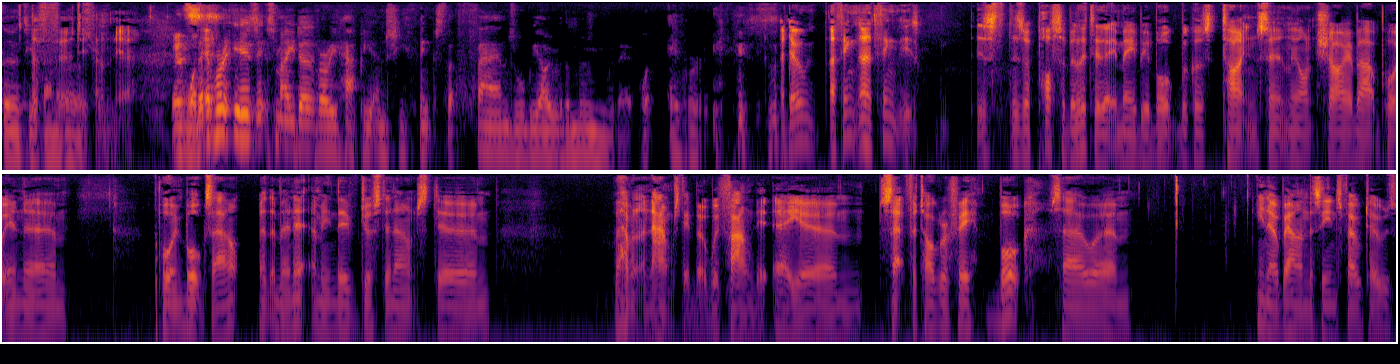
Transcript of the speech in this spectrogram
The 30th thirtieth, anniversary. yeah. It's, Whatever it is, it's made her very happy, and she thinks that fans will be over the moon with it. Whatever it is. I don't. I think. I think it's. It's, there's a possibility that it may be a book because Titans certainly aren't shy about putting um, putting books out at the minute. I mean, they've just announced. Um, they haven't announced it, but we found it a um, set photography book. So, um, you know, behind the scenes photos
